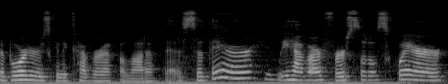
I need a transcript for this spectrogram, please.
The border is gonna cover up a lot of this. So there we have our first little square.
